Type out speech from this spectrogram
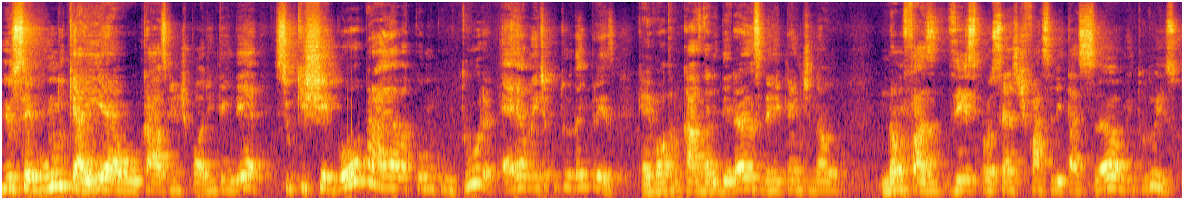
E o segundo, que aí é o caso que a gente pode entender, é se o que chegou para ela como cultura é realmente a cultura da empresa. Que aí volta no caso da liderança, de repente não, não fazer esse processo de facilitação e tudo isso.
